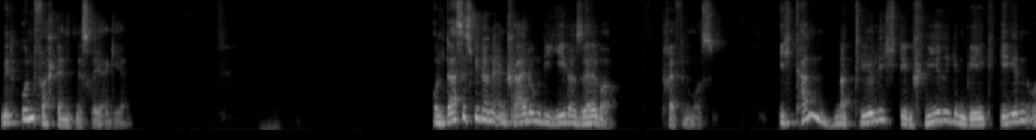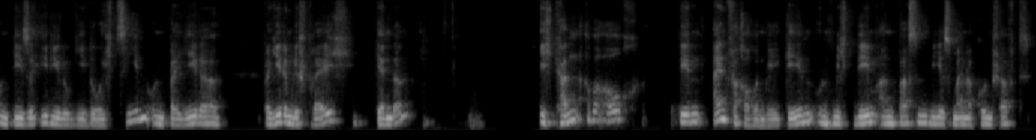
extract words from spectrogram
mit Unverständnis reagieren. Und das ist wieder eine Entscheidung, die jeder selber treffen muss. Ich kann natürlich den schwierigen Weg gehen und diese Ideologie durchziehen und bei, jeder, bei jedem Gespräch gendern. Ich kann aber auch den einfacheren Weg gehen und mich dem anpassen, wie es meiner Kundschaft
